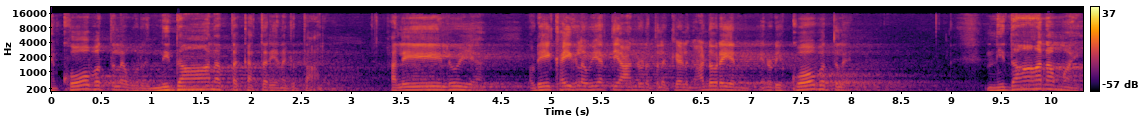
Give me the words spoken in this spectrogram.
என் கோபத்தில் ஒரு நிதானத்தை கத்தர் எனக்கு தார். அலே லூயா அப்படியே கைகளை உயர்த்தி ஆண்டோடத்தில் கேளுங்க. ஆண்டவரே என் என்னுடைய கோபத்தில் நிதானமாய்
